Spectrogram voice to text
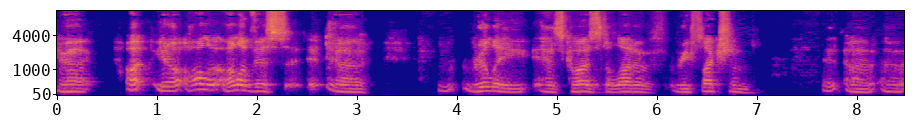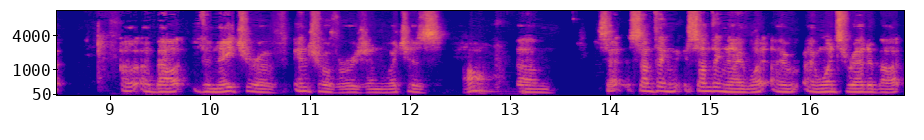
Right. Uh, you know, all all of this uh, really has caused a lot of reflection uh, uh about the nature of introversion, which is oh. um, so, something something I, I, I once read about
